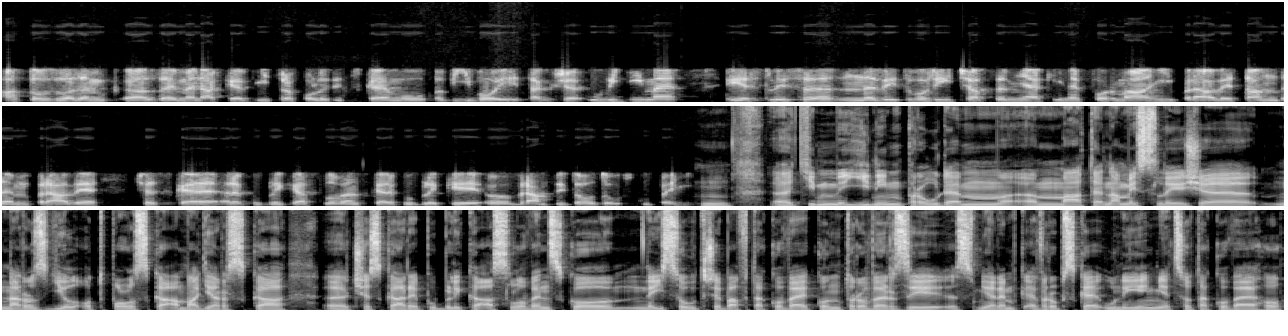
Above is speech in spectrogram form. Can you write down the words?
a to vzhledem k, zejména ke vnitropolitickému vývoji. Takže uvidíme, jestli se nevytvoří časem nějaký neformální právě tandem právě České republiky a Slovenské republiky eh, v rámci tohoto uskupení. Hmm. Eh, tím jiným proudem máte na mysli, že na rozdíl od Polska a Maďarska Česká republika a Slovensko nejsou třeba v takové kontroverzi směrem k Evropské unii, něco takového?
